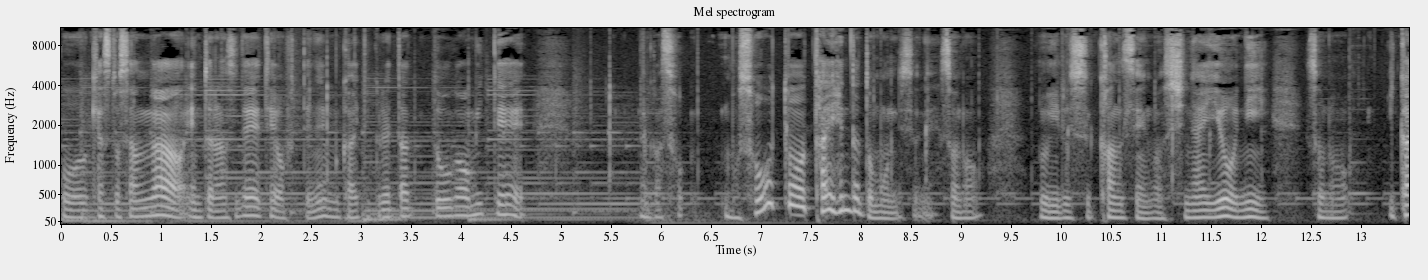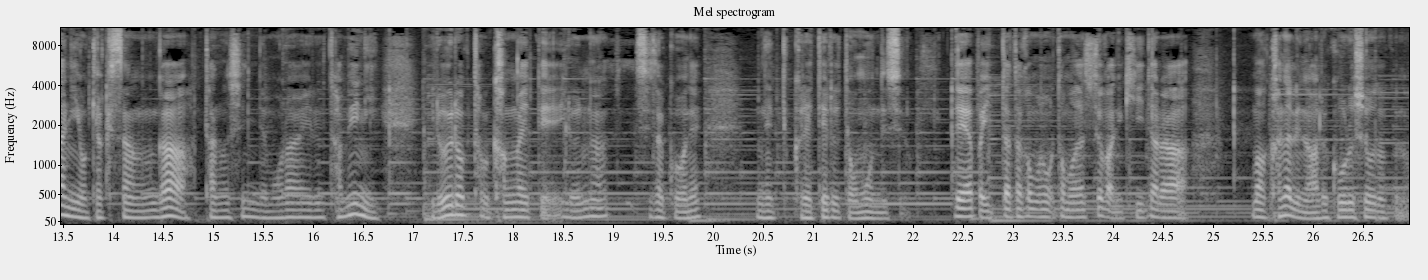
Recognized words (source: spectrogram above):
こうキャストさんがエントランスで手を振ってね迎えてくれた動画を見てなんかそもう相当大変だと思うんですよねそのウイルス感染をしないようにそのいかにお客さんが楽しんでもらえるためにいろいろ多分考えていろんな施策をね練ってくれてると思うんですよ。でやっぱ行った友達とかに聞いたら、まあ、かなりのアルコール消毒の、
